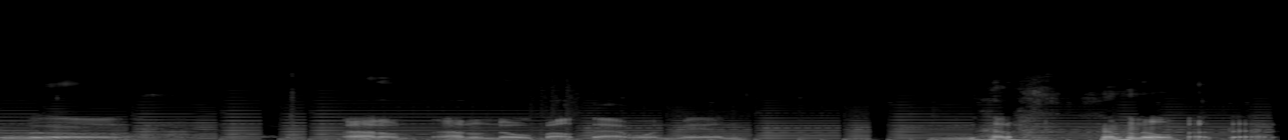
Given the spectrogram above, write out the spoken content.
Ugh. I don't I don't know about that one, man. I don't I don't know about that.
